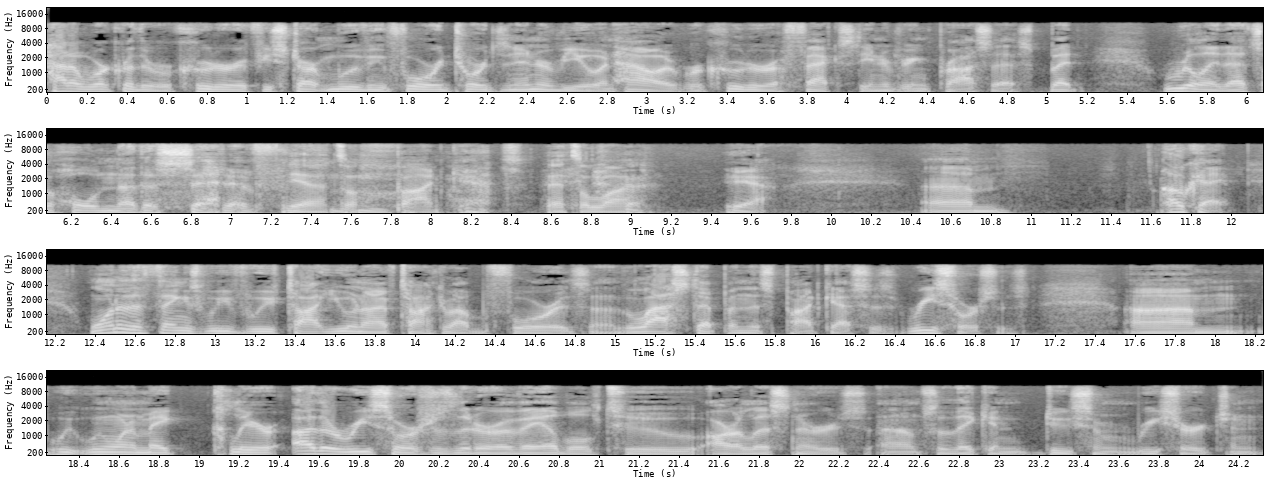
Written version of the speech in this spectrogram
how to work with a recruiter if you start moving forward towards an interview and how a recruiter affects the interviewing process. But really, that's a whole nother set of yeah, it's a podcast. That's a lot. yeah. Um, okay. One of the things we've we've taught you and I have talked about before is uh, the last step in this podcast is resources. Um, we, we want to make clear other resources that are available to our listeners um, so they can do some research and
